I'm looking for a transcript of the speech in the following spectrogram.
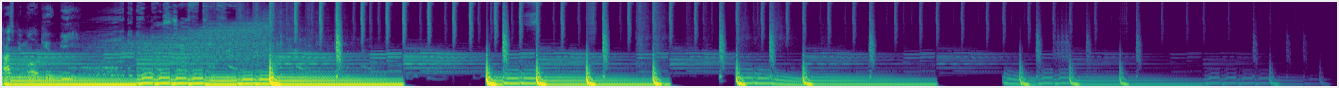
Must be more be. Just.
